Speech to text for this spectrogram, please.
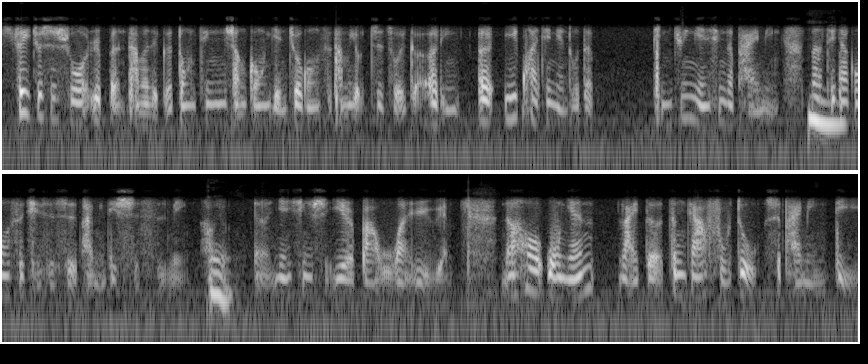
所以就是说，日本他们这个东京商工研究公司，他们有制作一个二零二一会计年度的平均年薪的排名。嗯、那这家公司其实是排名第十四名。好，嗯、呃，年薪是一二八五万日元，然后五年。来的增加幅度是排名第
